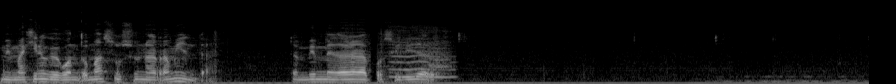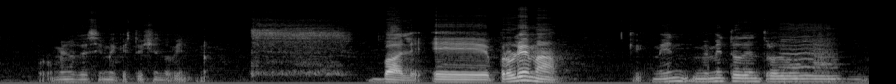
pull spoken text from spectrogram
Me imagino que cuanto más uso una herramienta, también me dará la posibilidad Por lo menos decirme que estoy yendo bien. No. Vale, eh, problema. Que me, me meto dentro de un...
